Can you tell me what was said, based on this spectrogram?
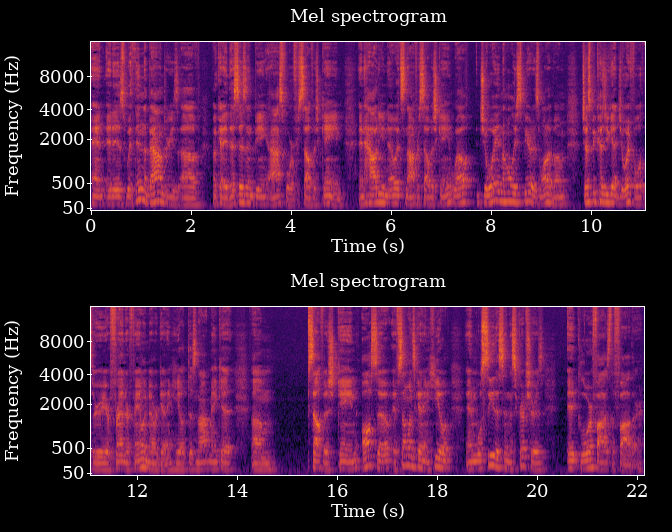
And it is within the boundaries of okay this isn't being asked for for selfish gain. And how do you know it's not for selfish gain? Well joy in the holy spirit is one of them. Just because you get joyful through your friend or family member getting healed does not make it um, selfish gain. Also, if someone's getting healed, and we'll see this in the scriptures, it glorifies the Father,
